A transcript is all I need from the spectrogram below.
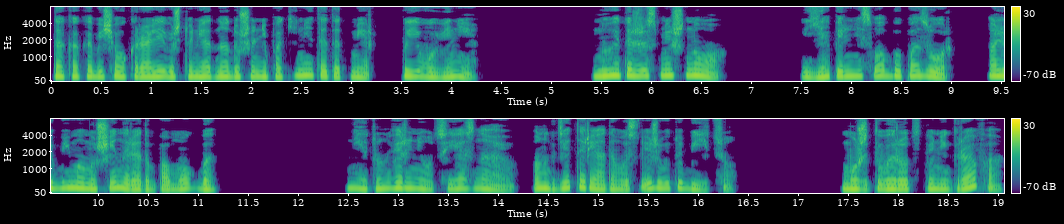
так как обещал королеве, что ни одна душа не покинет этот мир по его вине. Но это же смешно. Я перенесла бы позор, а любимый мужчина рядом помог бы. Нет, он вернется, я знаю. Он где-то рядом выслеживает убийцу. Может, вы родственник графа?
